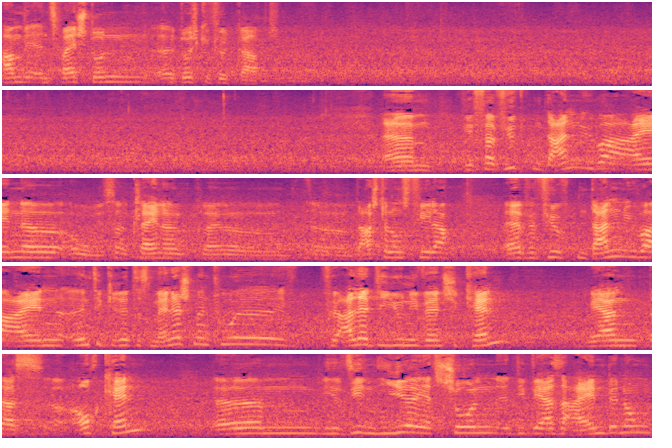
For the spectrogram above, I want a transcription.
haben wir in zwei Stunden äh, durchgeführt gehabt. Ähm, wir verfügten dann über eine, oh, ist ein kleiner kleine, äh, Darstellungsfehler. Äh, wir verfügten dann über ein integriertes Management-Tool für alle, die Univention kennen, werden das äh, auch kennen. Ähm, wir sehen hier jetzt schon diverse Einbindungen.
